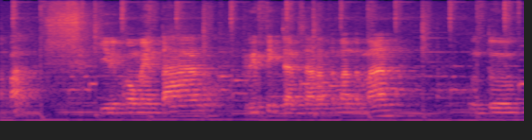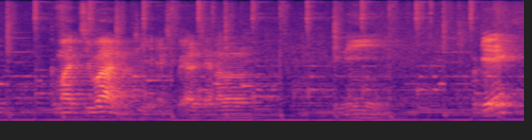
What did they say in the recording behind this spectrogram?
apa kirim komentar kritik dan saran teman-teman untuk kemajuan di SPL channel ini. Oke?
